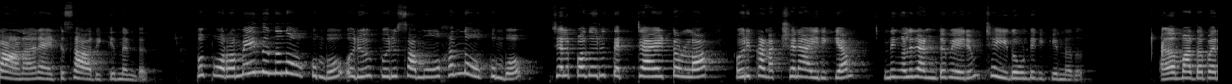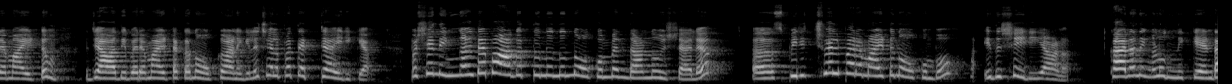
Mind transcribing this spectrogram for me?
കാണാനായിട്ട് സാധിക്കുന്നുണ്ട്. അപ്പോൾ പുറമേ നിന്ന് നോക്കുമ്പോൾ ഒരു ഒരു സമൂഹം നോക്കുമ്പോൾ ചിലപ്പോൾ അതൊരു തെറ്റായിട്ടുള്ള ഒരു കണക്ഷൻ ആയിരിക്കാം നിങ്ങൾ രണ്ടുപേരും ചെയ്തുകൊണ്ടിരിക്കുന്നത്. മതപരമായിട്ടും ജാതിപരമായിട്ടൊക്കെ നോക്കുകയാണെങ്കിൽ ചിലപ്പോൾ തെറ്റായിരിക്കാം. പക്ഷെ നിങ്ങളുടെ ഭാഗത്തു നിന്നും നോക്കുമ്പോൾ എന്താണെന്ന് വെച്ചാൽ സ്പിരിച്വൽ പരമായിട്ട് നോക്കുമ്പോൾ ഇത് ശരിയാണ്. കാരണം നിങ്ങൾ ഒന്നിക്കേണ്ട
